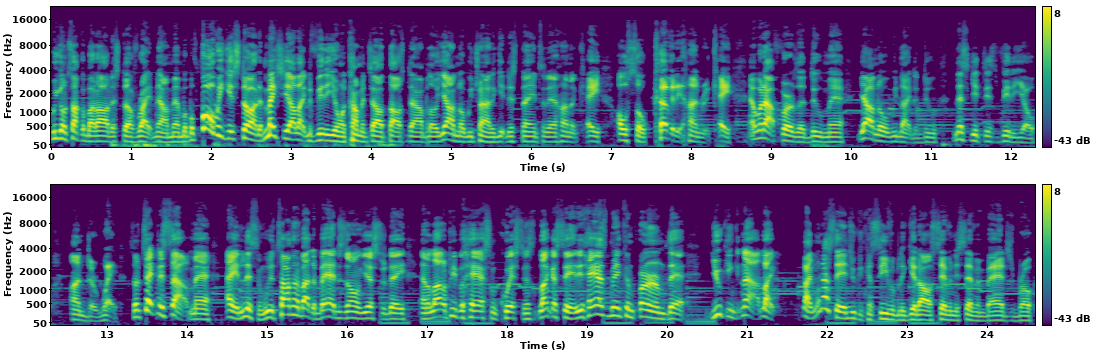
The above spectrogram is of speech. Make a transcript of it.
We're going to talk about all this stuff right now, man. But before we get started, make sure y'all like the video and comment y'all thoughts down below. Y'all know we trying to get this thing to that 100K, also coveted 100K. And without further ado, man, y'all know what we like to do. Let's get this video underway. So check this out, man. Hey, listen, we were talking about the badges on yesterday, and a lot of people had some questions. Like I said, it has been confirmed that you can, now, like, like when I said you could conceivably get all 77 badges, bro,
